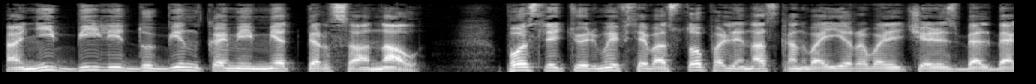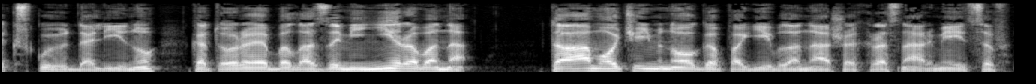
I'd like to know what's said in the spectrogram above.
Они били дубинками медперсонал. После тюрьмы в Севастополе нас конвоировали через Бельбекскую долину, которая была заминирована. Там очень много погибло наших красноармейцев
